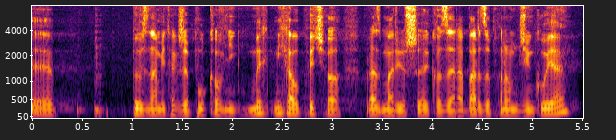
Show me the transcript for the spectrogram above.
był z nami także pułkownik Mich- Michał Pycio oraz Mariusz Kozera. Bardzo panom dziękuję.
